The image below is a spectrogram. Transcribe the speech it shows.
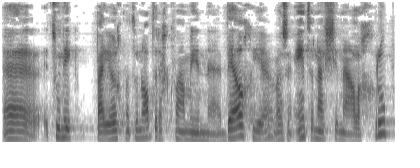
Uh, toen ik bij Jeugd met een opdracht kwam in uh, België, was een internationale groep.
